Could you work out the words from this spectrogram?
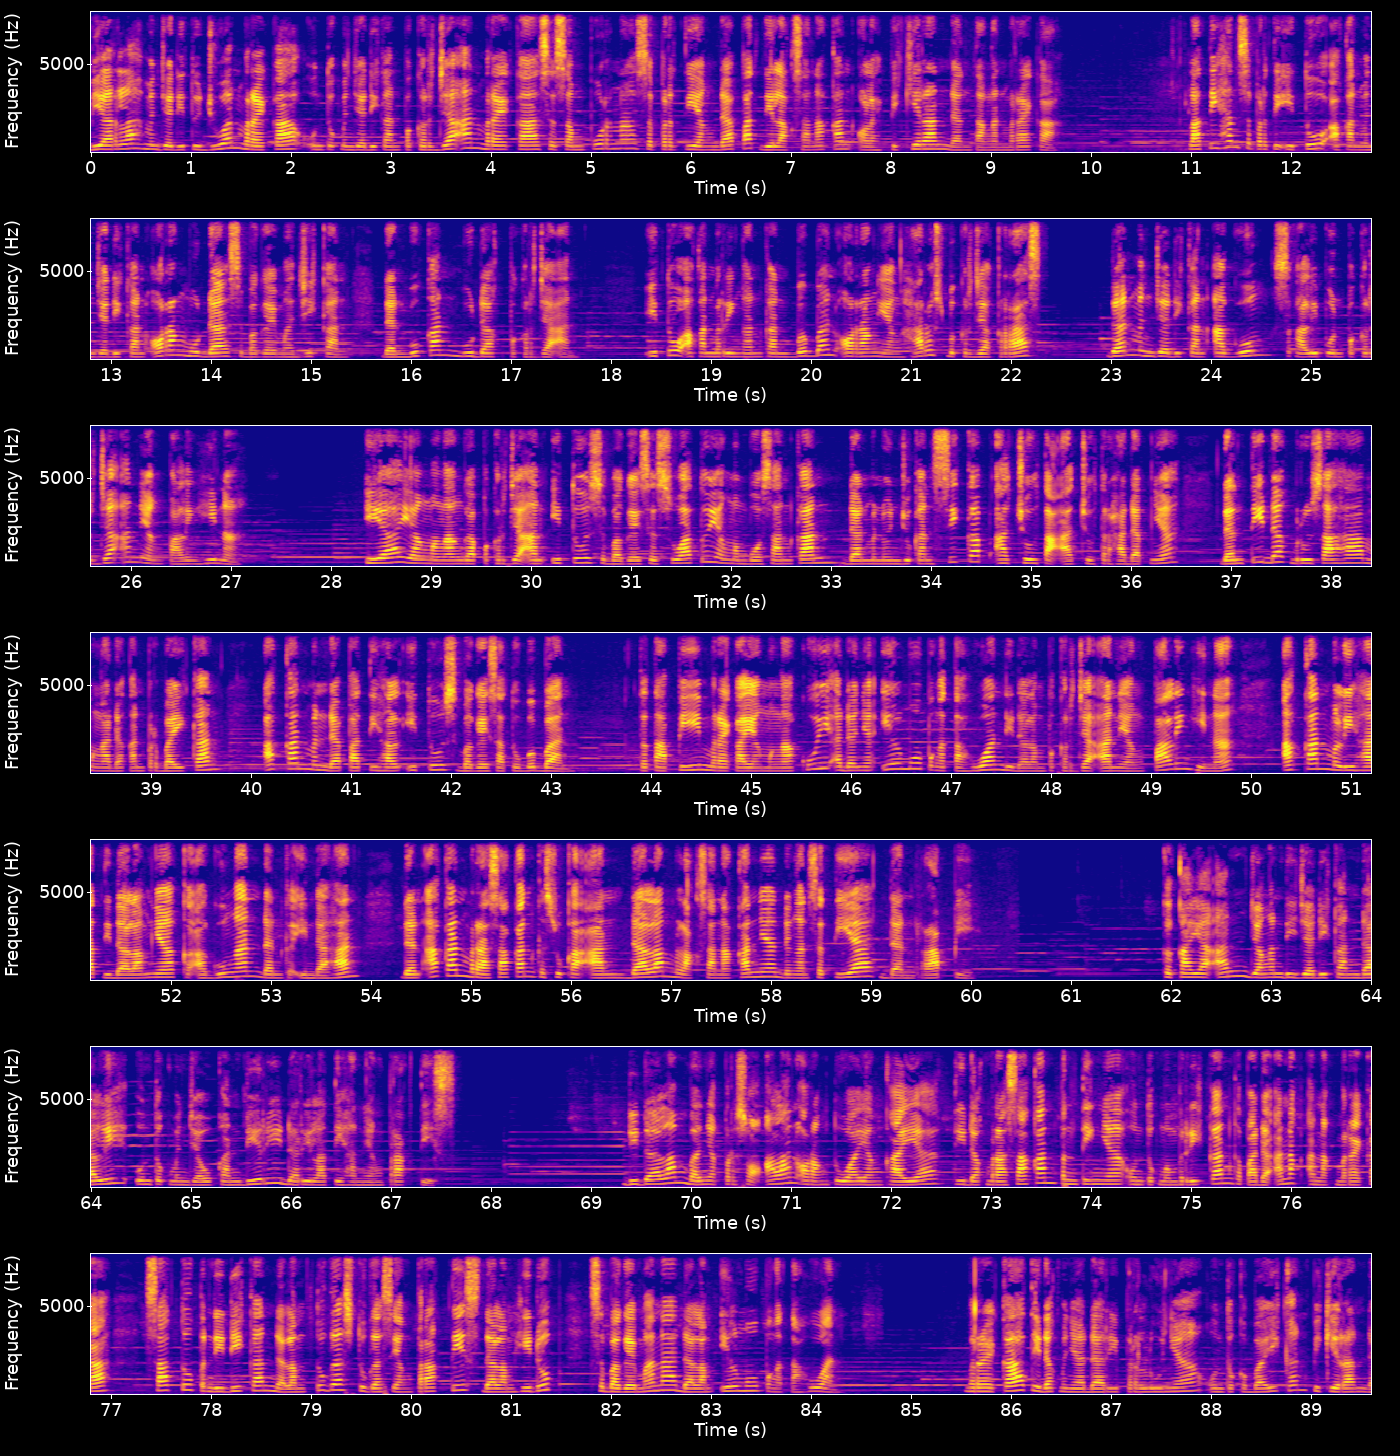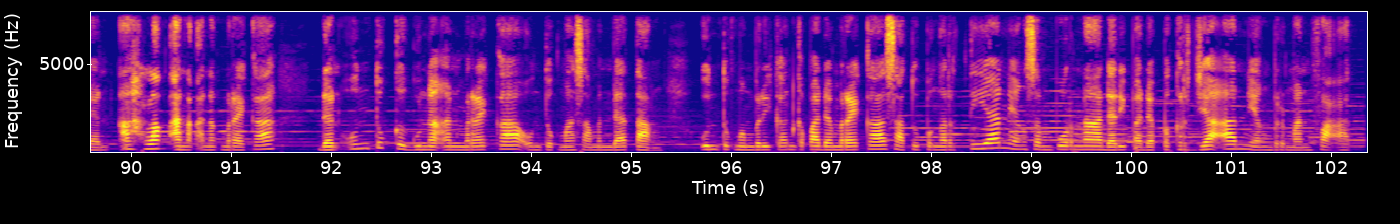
Biarlah menjadi tujuan mereka untuk menjadikan pekerjaan mereka sesempurna seperti yang dapat dilaksanakan oleh pikiran dan tangan mereka. Latihan seperti itu akan menjadikan orang muda sebagai majikan dan bukan budak pekerjaan. Itu akan meringankan beban orang yang harus bekerja keras dan menjadikan agung sekalipun pekerjaan yang paling hina. Ia yang menganggap pekerjaan itu sebagai sesuatu yang membosankan dan menunjukkan sikap acuh tak acuh terhadapnya dan tidak berusaha mengadakan perbaikan akan mendapati hal itu sebagai satu beban. Tetapi mereka yang mengakui adanya ilmu pengetahuan di dalam pekerjaan yang paling hina akan melihat di dalamnya keagungan dan keindahan, dan akan merasakan kesukaan dalam melaksanakannya dengan setia dan rapi. Kekayaan jangan dijadikan dalih untuk menjauhkan diri dari latihan yang praktis. Di dalam banyak persoalan, orang tua yang kaya tidak merasakan pentingnya untuk memberikan kepada anak-anak mereka satu pendidikan dalam tugas-tugas yang praktis dalam hidup, sebagaimana dalam ilmu pengetahuan. Mereka tidak menyadari perlunya untuk kebaikan pikiran dan akhlak anak-anak mereka, dan untuk kegunaan mereka untuk masa mendatang, untuk memberikan kepada mereka satu pengertian yang sempurna daripada pekerjaan yang bermanfaat.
